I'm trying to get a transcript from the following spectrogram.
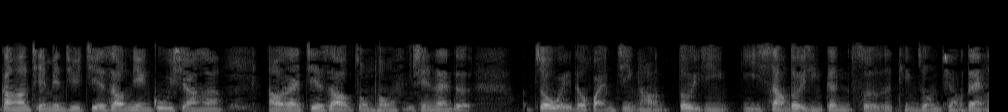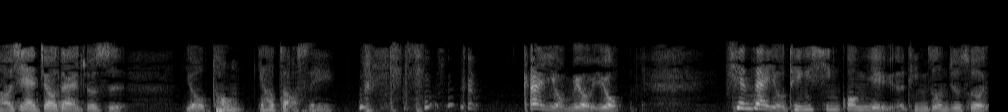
刚刚前面去介绍念故乡啊，然后来介绍总统府现在的周围的环境，然后都已经以上都已经跟所有的听众交代，然后现在交代就是有痛要找谁。看有没有用。现在有听星光夜雨的听众就说：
